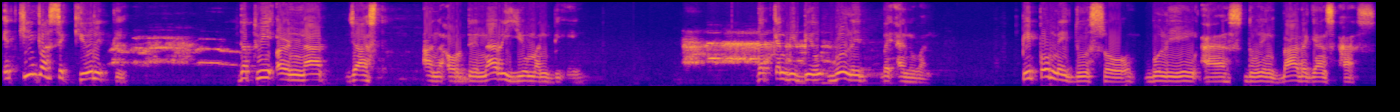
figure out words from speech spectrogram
it gives us security that we are not just an ordinary human being that can be bullied by anyone. People may do so, bullying us, doing bad against us.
